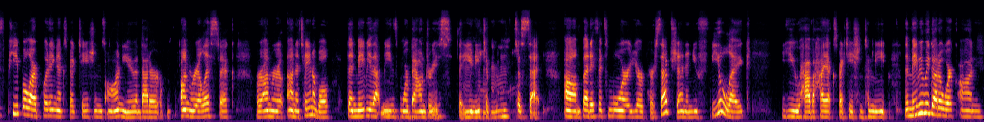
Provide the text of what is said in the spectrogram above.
if people are putting expectations on you and that are unrealistic or unreal unattainable, then maybe that means more boundaries that you need to Mhm. to set. Um, but if it's more your perception and you feel like you have a high expectation to meet, then maybe we got to work on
